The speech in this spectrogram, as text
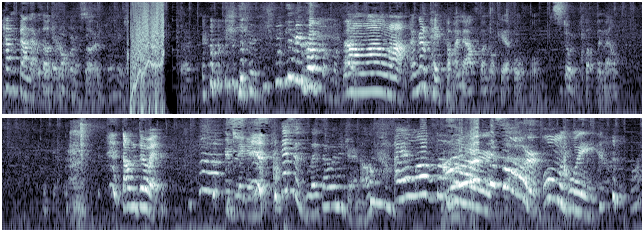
Haven't found that with Archer and Olive, so. Let me rub it on my back. Um, I'm gonna paper cut my mouth if I'm not careful. Or stone cut my mouth. Don't do it. Good leggings. This is Lizzo in a journal. I love Lizzo. I love Lizzo. Oh my boy. What?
